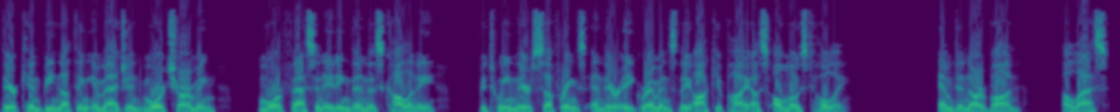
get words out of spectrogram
There can be nothing imagined more charming, more fascinating than this colony, between their sufferings and their agremens they occupy us almost wholly. M. de Narbonne, alas,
